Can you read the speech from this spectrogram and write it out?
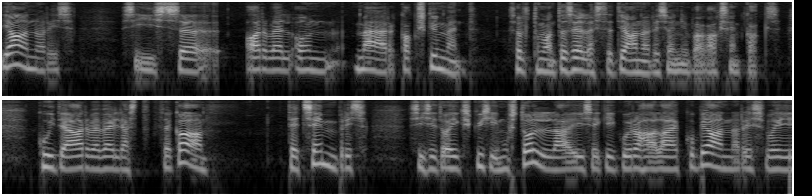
jaanuaris, siis äh, arvel on määr kakskümmend, sõltumata sellest, et jaanuaris on juba kakskümmend kaks. kui te arve väljastate ka detsembris, siis ei tohiks küsimust olla, isegi kui raha laekub jaanuaris või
